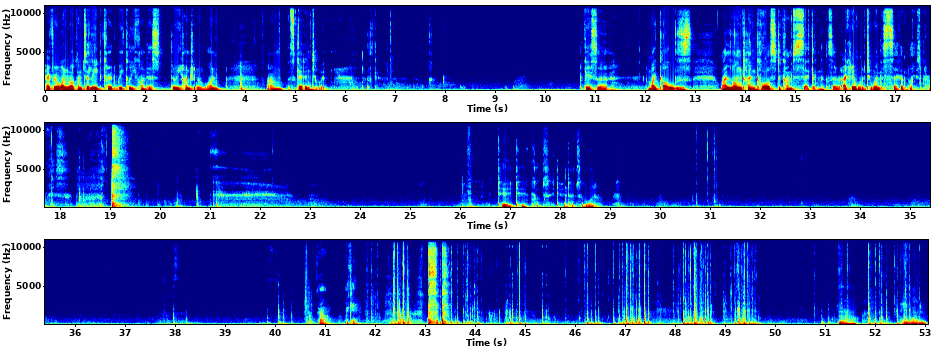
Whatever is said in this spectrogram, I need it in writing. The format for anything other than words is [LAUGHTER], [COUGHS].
Hi everyone, welcome to LeetCode Weekly Contest 301. Um, let's get into it. Okay, so my goal is, my long time goal is to come second because I actually want to win the second place prize. Two, two cups, different types of water. Oh, okay. [COUGHS] Wow. A1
